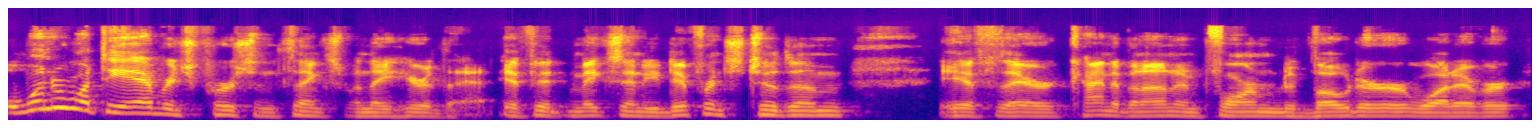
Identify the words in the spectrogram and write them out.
wonder what the average person thinks when they hear that. If it makes any difference to them, if they're kind of an uninformed voter or whatever.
